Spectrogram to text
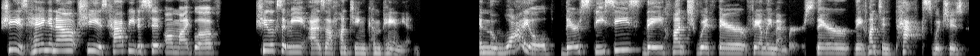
She is hanging out. She is happy to sit on my glove. She looks at me as a hunting companion in the wild their species they hunt with their family members they're they hunt in packs which is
